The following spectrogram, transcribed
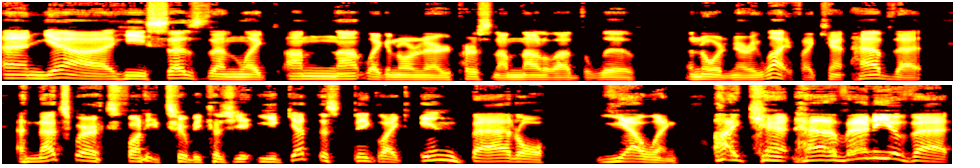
And yeah, he says then like, I'm not like an ordinary person. I'm not allowed to live an ordinary life. I can't have that. And that's where it's funny too, because you, you get this big like in battle yelling, I can't have any of that.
